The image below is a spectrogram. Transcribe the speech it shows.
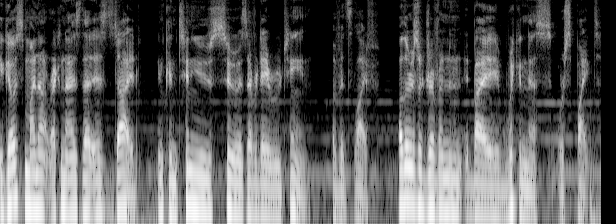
A ghost might not recognize that it has died and continues to its everyday routine of its life. Others are driven by wickedness or spite,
